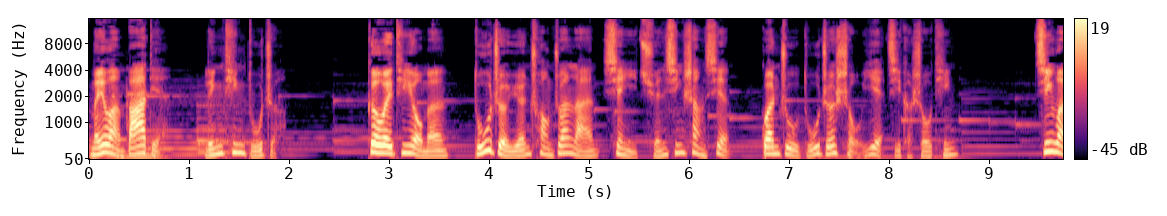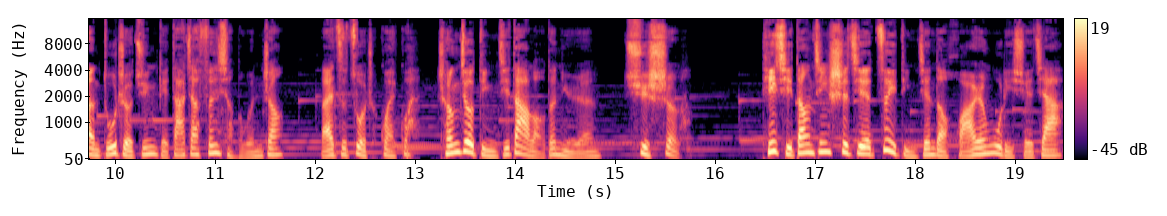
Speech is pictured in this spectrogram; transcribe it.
每晚八点，聆听读者。各位听友们，读者原创专栏现已全新上线，关注读者首页即可收听。今晚读者君给大家分享的文章来自作者怪怪。成就顶级大佬的女人去世了。提起当今世界最顶尖的华人物理学家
